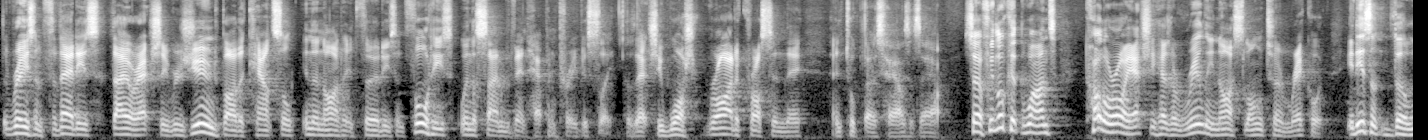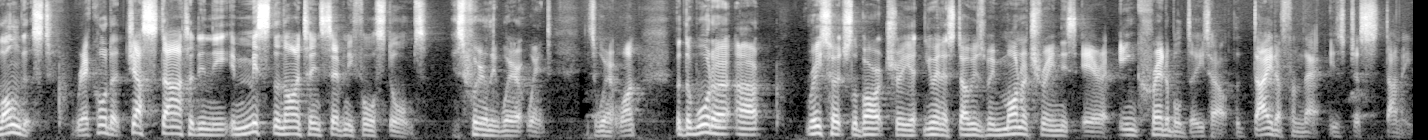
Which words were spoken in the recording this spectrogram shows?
The reason for that is they were actually resumed by the council in the 1930s and 40s when the same event happened previously. So they actually washed right across in there and took those houses out. So if we look at the ones, Collaroy actually has a really nice long-term record. It isn't the longest record. It just started in the, it missed the 1974 storms is really where it went, is where it went. But the Water uh, Research Laboratory at UNSW has been monitoring this area in incredible detail. The data from that is just stunning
